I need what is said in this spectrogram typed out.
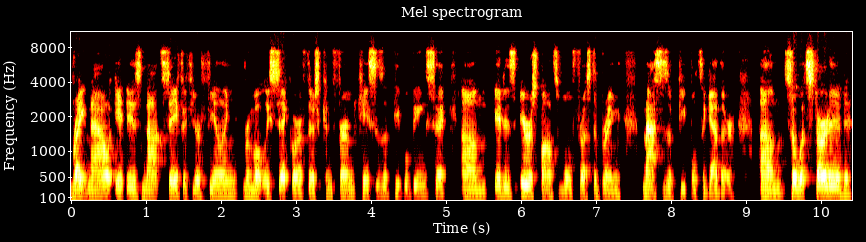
right now it is not safe if you're feeling remotely sick or if there's confirmed cases of people being sick. Um, it is irresponsible for us to bring masses of people together. Um, so what started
